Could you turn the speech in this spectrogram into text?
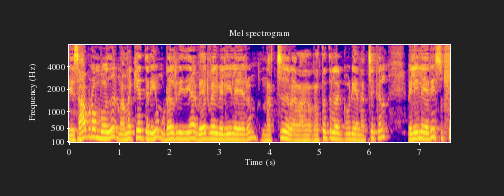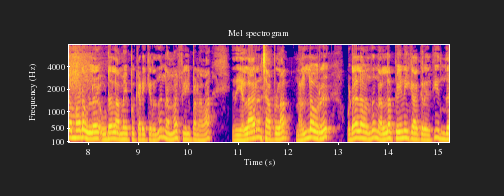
இது சாப்பிடும்போது நமக்கே தெரியும் உடல் ரீதியாக வேர்வை வெளியில் ஏறும் நச்சு ரத்தத்தில் இருக்கக்கூடிய நச்சுக்கள் வெளியில் ஏறி சுத்தமான உள்ள உடல் அமைப்பு கிடைக்கிறது நம்ம ஃபீல் பண்ணலாம். இது எல்லாரும் சாப்பிடலாம். நல்ல ஒரு உடலை வந்து நல்லா பேணி காக்கிறதுக்கு இந்த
